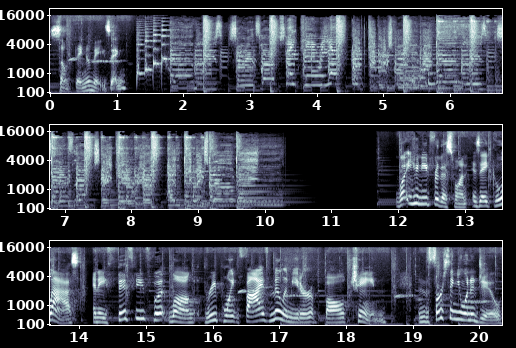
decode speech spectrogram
something amazing. What you need for this one is a glass and a 50 foot long 3.5 millimeter ball chain. And the first thing you want to do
